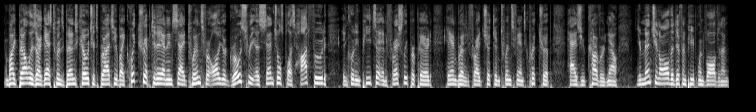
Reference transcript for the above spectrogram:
Mike Bell is our guest Twins bench coach. It's brought to you by Kwik Trip today on Inside Twins for all your grocery essentials plus hot food, including pizza and freshly prepared hand breaded fried chicken. Twins fans Quick Trip has you covered. Now, you mentioned all the different people involved, and I'm,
